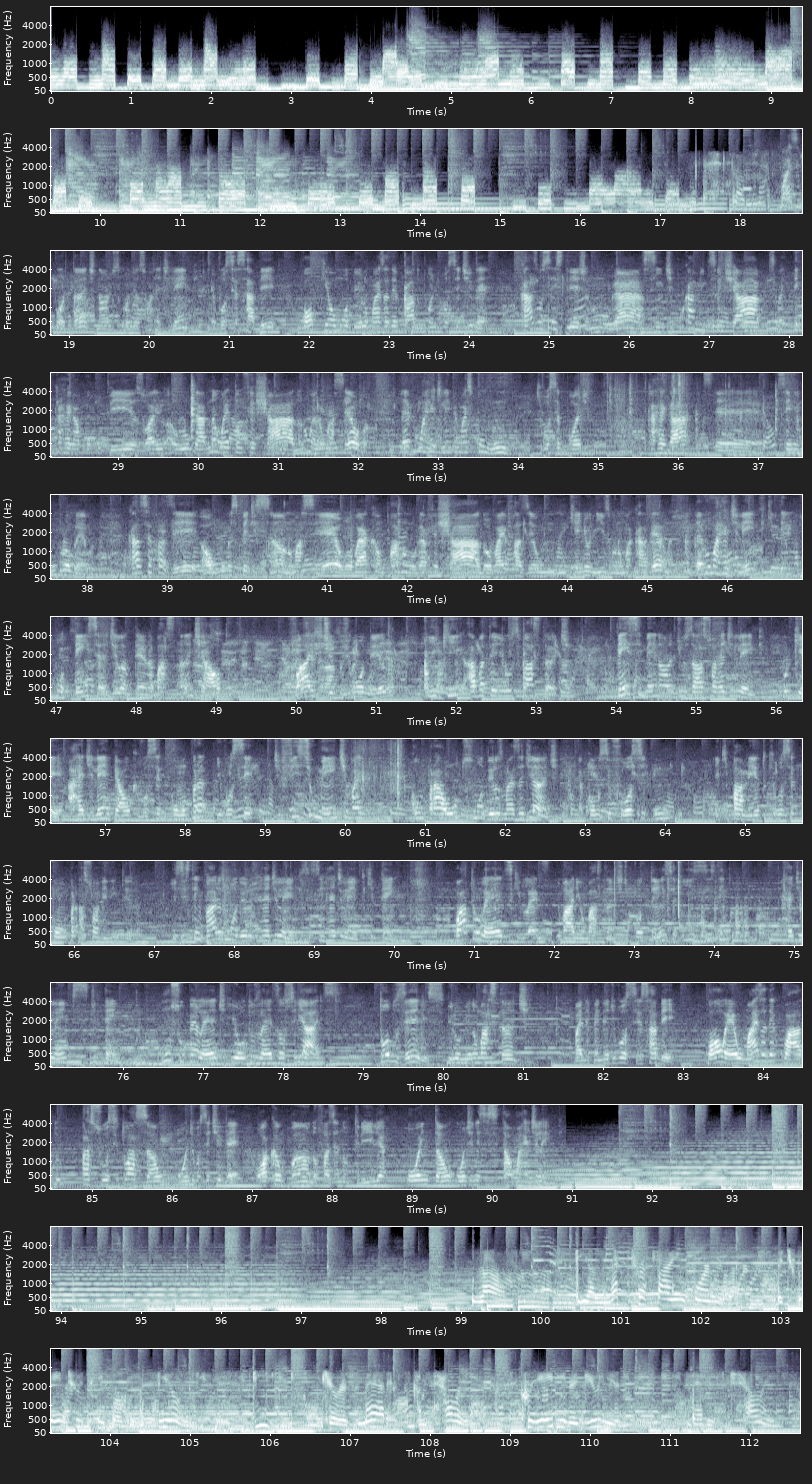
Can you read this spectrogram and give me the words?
I'm not the one who's got the answers. O mais importante na hora de escolher a sua headlamp é você saber qual que é o modelo mais adequado para onde você estiver. Caso você esteja num lugar assim, tipo o caminho de Santiago, você vai ter que carregar pouco peso, aí o lugar não é tão fechado, não é numa selva, leve uma headlamp mais comum, que você pode carregar é, sem nenhum problema. Caso você fazer alguma expedição numa selva, ou vai acampar num lugar fechado, ou vai fazer um, um canyonismo numa caverna, leve uma headlamp que tem uma potência de lanterna bastante alta, vários tipos de modelo e que a bateria use bastante. Pense bem na hora de usar a sua headlamp, porque a headlamp é algo que você compra e você dificilmente vai comprar outros modelos mais adiante. É como se fosse um equipamento que você compra a sua vida inteira. Existem vários modelos de headlamp. Existem headlamp que tem quatro LEDs, que LEDs variam bastante de potência, e existem headlamps que tem um super LED e outros LEDs auxiliares. Todos eles iluminam bastante. Vai depender de você saber qual é o mais adequado para sua situação onde você estiver, ou acampando, ou fazendo trilha, ou então onde necessitar uma headlamp. Love, the electrifying formula between two people whose feelings deep, charismatic, compelling, creating a union that is telling.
